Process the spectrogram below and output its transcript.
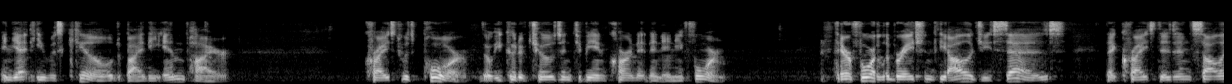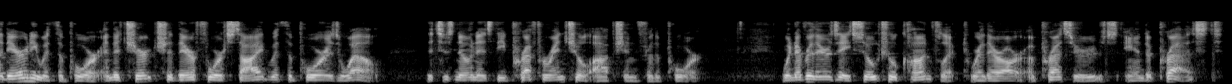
and yet he was killed by the empire. Christ was poor, though he could have chosen to be incarnate in any form. Therefore, liberation theology says that Christ is in solidarity with the poor, and the church should therefore side with the poor as well. This is known as the preferential option for the poor. Whenever there is a social conflict where there are oppressors and oppressed,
